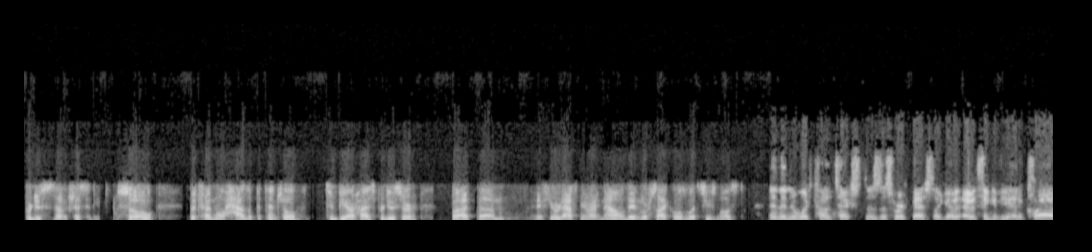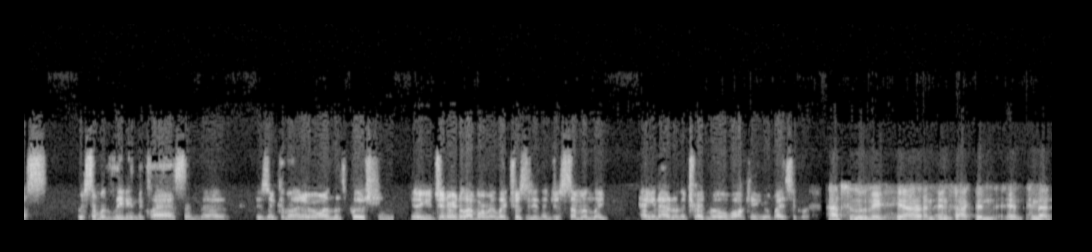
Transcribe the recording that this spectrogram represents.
produces electricity. So the treadmill has a potential to be our highest producer, but um, if you were to ask me right now, the indoor cycle is what's used most. And then, in what context does this work best? Like, I, I would think if you had a class where someone's leading the class and uh, they're saying, "Come on, everyone, let's push," and you know, you generate a lot more electricity than just someone like hanging out on the treadmill, walking, or bicycling. Absolutely, yeah. And in fact, in in, in that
